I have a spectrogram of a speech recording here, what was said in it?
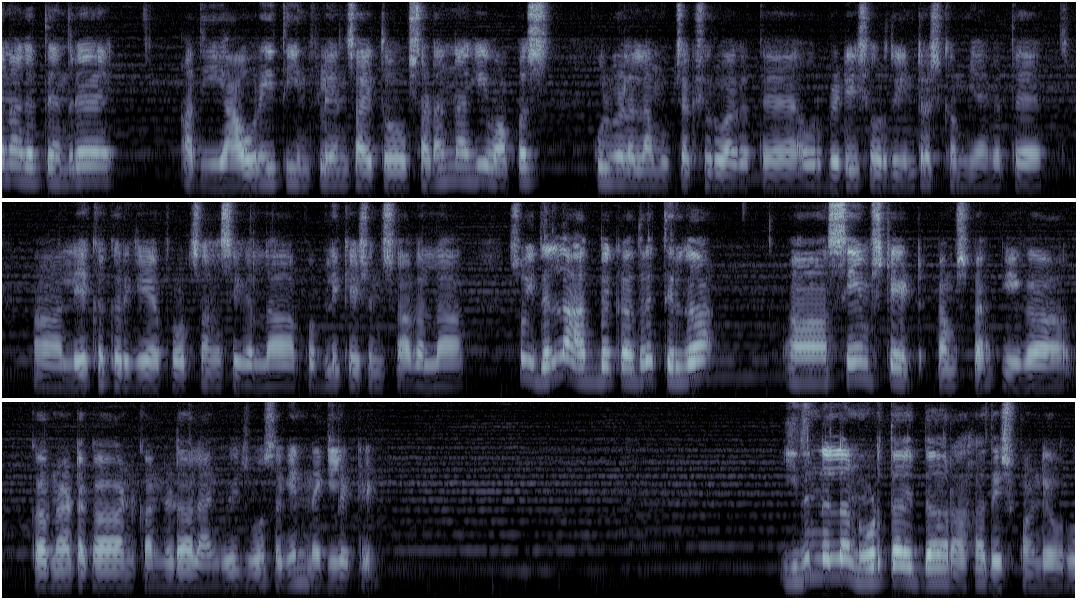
ಏನಾಗುತ್ತೆ ಅಂದರೆ ಅದು ಯಾವ ರೀತಿ ಇನ್ಫ್ಲೂಯೆನ್ಸ್ ಆಯಿತು, ಸಡನ್ನಾಗಿ ವಾಪಸ್ ಸ್ಕೂಲ್ಗಳೆಲ್ಲ ಮುಚ್ಚಕ್ಕೆ ಶುರು ಆಗುತ್ತೆ ಅವ್ರು ಬ್ರಿಟಿಷ್ ಅವ್ರದ್ದು ಇಂಟ್ರೆಸ್ಟ್ ಕಮ್ಮಿ ಆಗುತ್ತೆ. ಲೇಖಕರಿಗೆ ಪ್ರೋತ್ಸಾಹ ಸಿಗಲ್ಲ ಪಬ್ಲಿಕೇಶನ್ಸ್ ಆಗಲ್ಲ. ಸೊ ಇದೆಲ್ಲ ಆಗಬೇಕಾದ್ರೆ ತಿರ್ಗಾ ಸೇಮ್ ಸ್ಟೇಟ್ ಕಮ್ಸ್ ಬ್ಯಾಕ್ ಈಗ Karnataka and Kannada language was again neglected ಇದನ್ನೆಲ್ಲ ನೋಡ್ತಾ ಇದ್ದ ರಾಹಾ ದೇಶಪಾಂಡೆ ಅವರು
